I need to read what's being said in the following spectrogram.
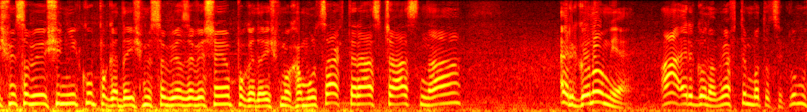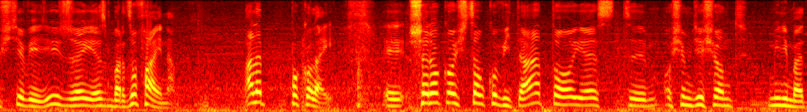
Pogadaliśmy sobie o silniku, pogadaliśmy sobie o zawieszeniu, pogadaliśmy o hamulcach. Teraz czas na ergonomię. A ergonomia w tym motocyklu musicie wiedzieć, że jest bardzo fajna. Ale po kolei. Y, Szerokość całkowita to jest y, 80 mm,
